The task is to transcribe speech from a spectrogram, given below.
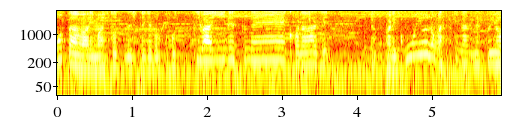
ォーターは今一つでしたけどこっちはいいですね。この味やっぱりこういうのが好きなんですよ。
